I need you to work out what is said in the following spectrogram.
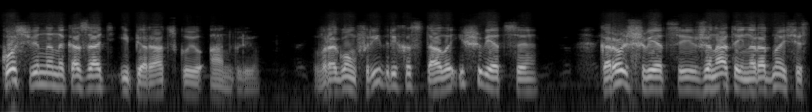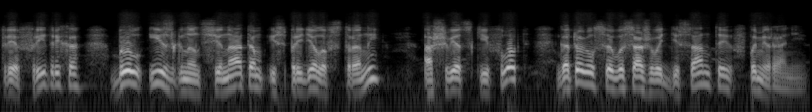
косвенно наказать и пиратскую Англию. Врагом Фридриха стала и Швеция. Король Швеции, женатый на родной сестре Фридриха, был изгнан сенатом из пределов страны, а шведский флот готовился высаживать десанты в Померании.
